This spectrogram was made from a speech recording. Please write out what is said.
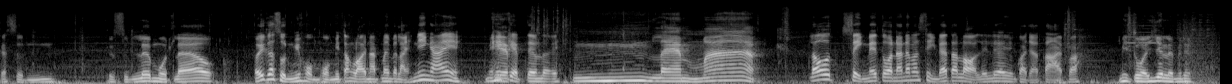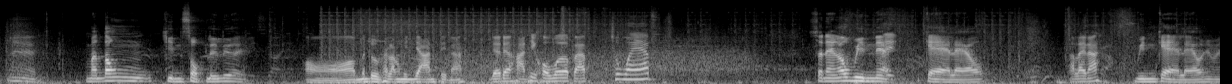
กระสุนกระสุนเริ่มหมดแล้วเฮ้ยกระสุนมีผมผมมีตั้งร้อยนัดไม่เป็นไรนี่ไงมีให้เก็เก็บบเต็มเลย อืมแรมมาก แล้วสิ่งในตัวนั้นนะมันสิ่งได้ตลอดเรื่อยๆจนกว่าจะตายปะมีตัวเยี่ยอะไรไหมเนี่ยแม่มันต้องกินศพเรื่อยอ๋อ มันดูดพลังวิญญาณสินะ เดี๋ยวเดี๋ยวหาที่ cover แป๊บช่วยแวบๆแสดงว่าวินเนี่ยเอ้ยแก่แล้ว อะไรนะ วินแก่แล้วใช่ไหม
